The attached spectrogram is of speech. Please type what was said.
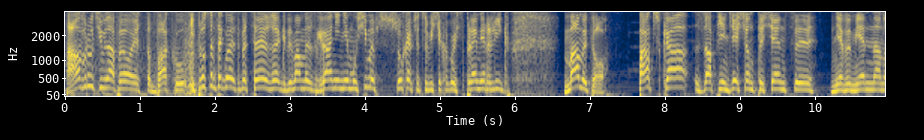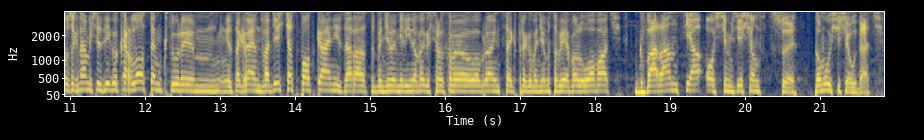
A wrócił na PO, jest to Baku. I plusem tego SBC, że gdy mamy zgranie, nie musimy szukać oczywiście kogoś z Premier League. Mamy to! Paczka za 50 tysięcy, niewymienna. No żegnamy się z jego Carlosem, którym zagrałem 20 spotkań. Zaraz będziemy mieli nowego środkowego obrońcę, którego będziemy sobie ewoluować. Gwarancja 83. To musi się udać.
